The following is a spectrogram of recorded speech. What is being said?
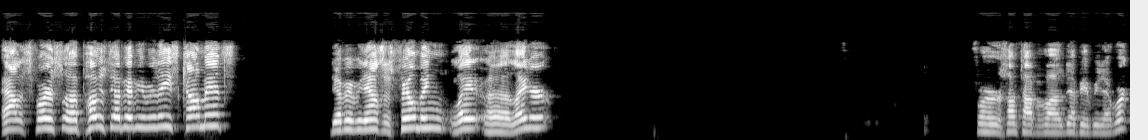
Alex first uh, post WWE release comments. WWE announces filming late, uh, later for some type of uh, WWE network.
